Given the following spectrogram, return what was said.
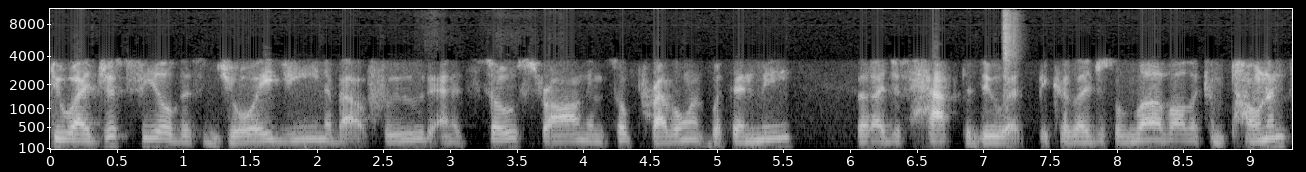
do I just feel this joy gene about food and it's so strong and so prevalent within me that I just have to do it because I just love all the components?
